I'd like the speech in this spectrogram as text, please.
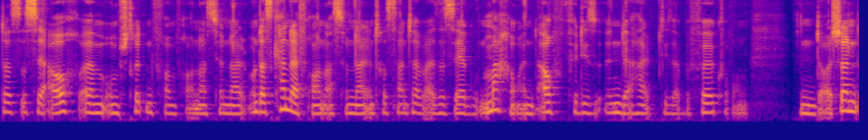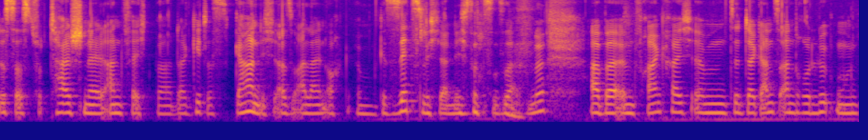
das ist ja auch ähm, umstritten vom Frau National. Und das kann der Frau National interessanterweise sehr gut machen, und auch für diese, innerhalb dieser Bevölkerung. In Deutschland ist das total schnell anfechtbar. Da geht das gar nicht, also allein auch ähm, gesetzlich ja nicht sozusagen. Ne? Aber in Frankreich ähm, sind da ganz andere Lücken.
